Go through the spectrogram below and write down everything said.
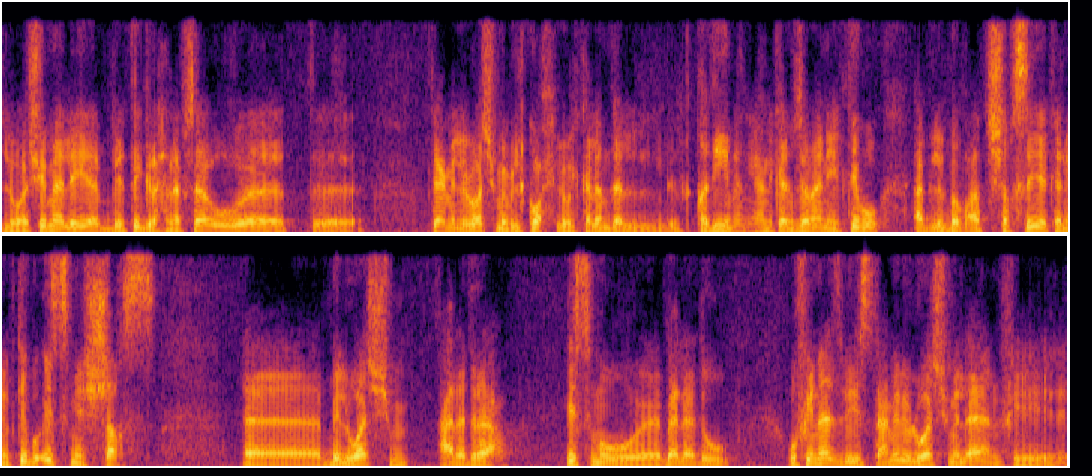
الواشمة اللي هي بتجرح نفسها وتعمل آه، الوشم بالكحل والكلام ده قديما. يعني كان زمان يكتبوا قبل البضاعات الشخصية كانوا يكتبوا اسم الشخص آه، بالوشم على دراعه. اسمه بلده. وفي ناس بيستعملوا الوشم الآن في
